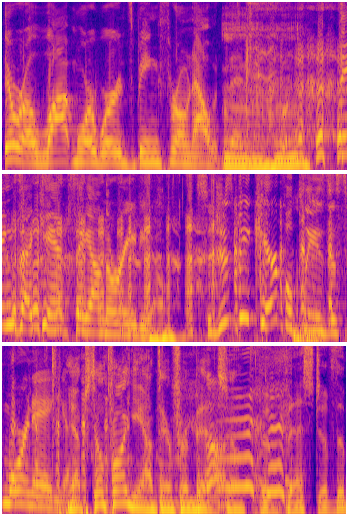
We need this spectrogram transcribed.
there were a lot more words being thrown out than mm-hmm. things I can't say on the radio. So just be careful, please, this morning. Yep, still foggy out there for a bit. So The best of the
